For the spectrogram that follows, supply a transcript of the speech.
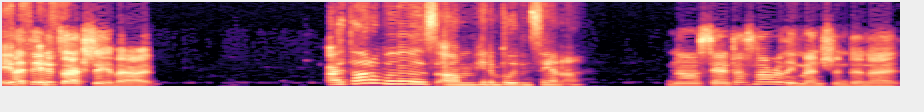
I think if- it's actually that. I thought it was um he didn't believe in Santa. No, Santa's not really mentioned in it.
